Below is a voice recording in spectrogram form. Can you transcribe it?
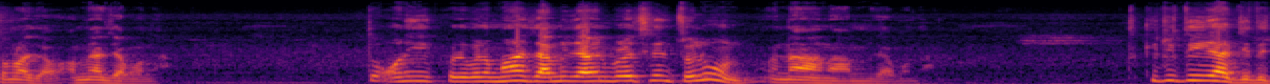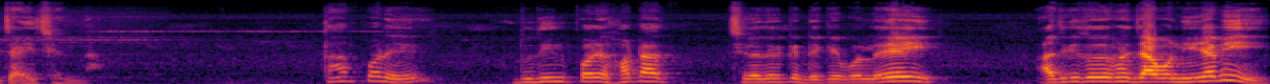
তোমরা যাও, আমি আর যাব না। তো অনেক করে বলে, মহারাজ, আপনি যাবেন বলেছিলেন, চলুন? না না, আমি যাব না। কিছুতেই আর যেতে চাইছেন না। তারপরে দুদিন পরে হঠাৎ ছেলেদেরকে ডেকে বলল, এই, আজকে তোদের ওখানে যাব, নিয়ে যাবি?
